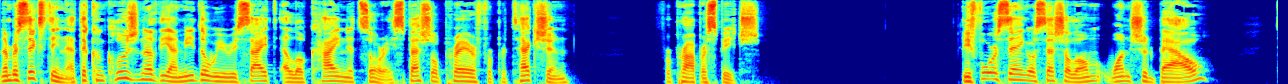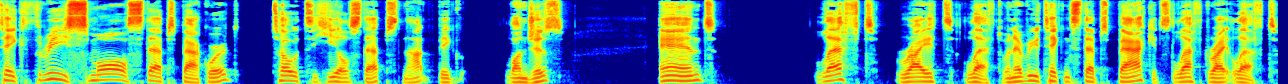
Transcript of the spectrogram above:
Number 16, at the conclusion of the Amidah, we recite Elokai Nitzor, a special prayer for protection for proper speech. Before saying Oseh Shalom, one should bow, take three small steps backward, toe to heel steps, not big lunges, and left, right, left. Whenever you're taking steps back, it's left, right, left.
